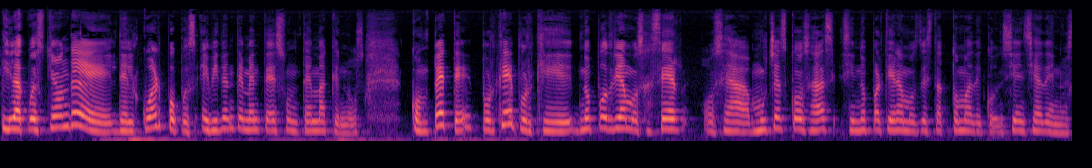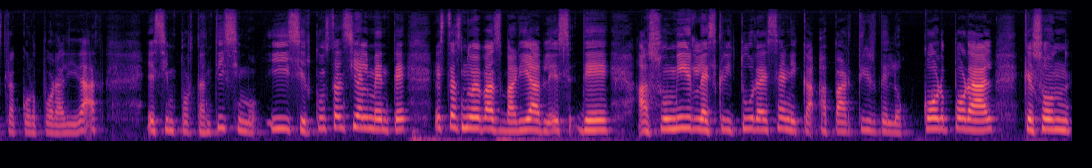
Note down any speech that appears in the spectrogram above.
Y la cuestión de, del cuerpo, pues evidentemente es un tema que nos compete. ¿Por qué? Porque no podríamos hacer, o sea, muchas cosas si no partiéramos de esta toma de conciencia de nuestra corporalidad es importantísimo. Y circunstancialmente, estas nuevas variables de asumir la escritura escénica a partir de lo corporal, que son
